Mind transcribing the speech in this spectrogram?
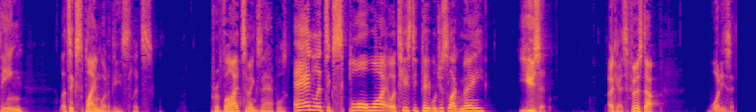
thing. Let's explain what it is. Let's provide some examples, and let's explore why autistic people just like me use it. Okay, so first up, what is it?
